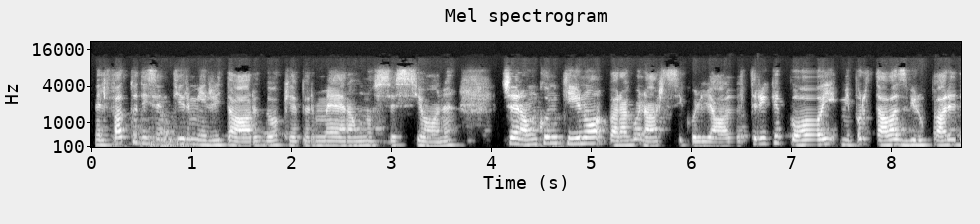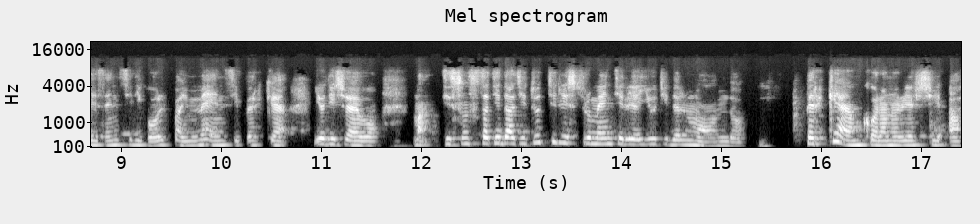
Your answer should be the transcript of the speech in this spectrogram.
nel fatto di sentirmi in ritardo, che per me era un'ossessione, c'era un continuo paragonarsi con gli altri che poi mi portava a sviluppare dei sensi di colpa immensi perché io dicevo, ma ti sono stati dati tutti gli strumenti e gli aiuti del mondo, perché ancora non riesci a,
